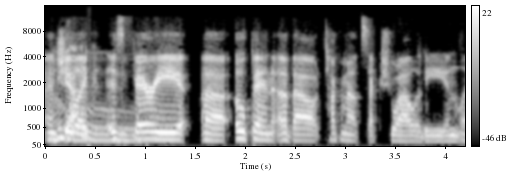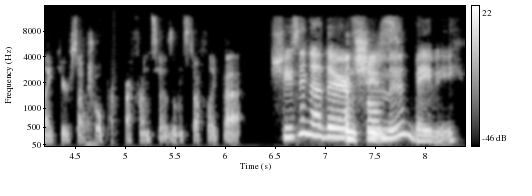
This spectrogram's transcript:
And she Yeah. like is very uh open about talking about sexuality and like your sexual preferences and stuff like that. She's another And full she's- moon baby.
